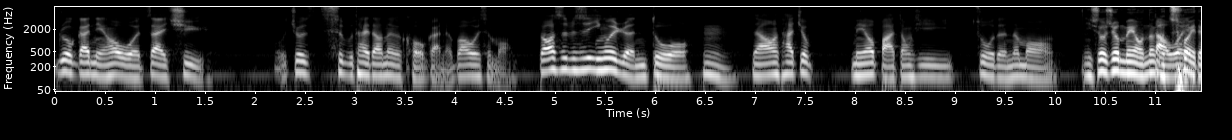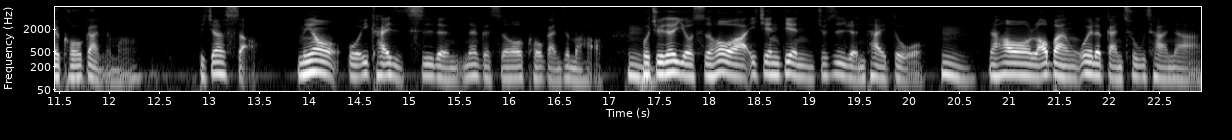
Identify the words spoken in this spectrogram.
若干年后我再去，我就吃不太到那个口感了，不知道为什么，不知道是不是因为人多，嗯，然后他就没有把东西做的那么你说就没有那个脆的口感了吗？比较少，没有我一开始吃的那个时候口感这么好。嗯我觉得有时候啊，一间店就是人太多，嗯然后老板为了赶出餐啊，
